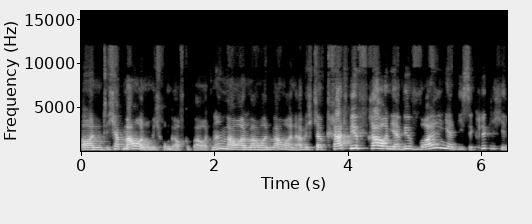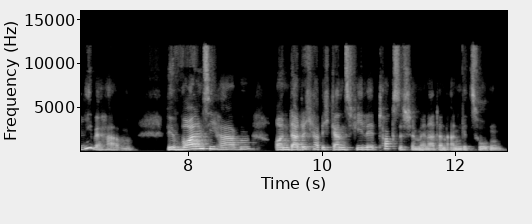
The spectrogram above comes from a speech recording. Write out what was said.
Und ich habe Mauern um mich herum aufgebaut, ne? Mauern, Mauern, Mauern. Aber ich glaube, gerade wir Frauen, ja, wir wollen ja diese glückliche Liebe haben. Wir wollen sie haben. Und dadurch habe ich ganz viele toxische Männer dann angezogen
